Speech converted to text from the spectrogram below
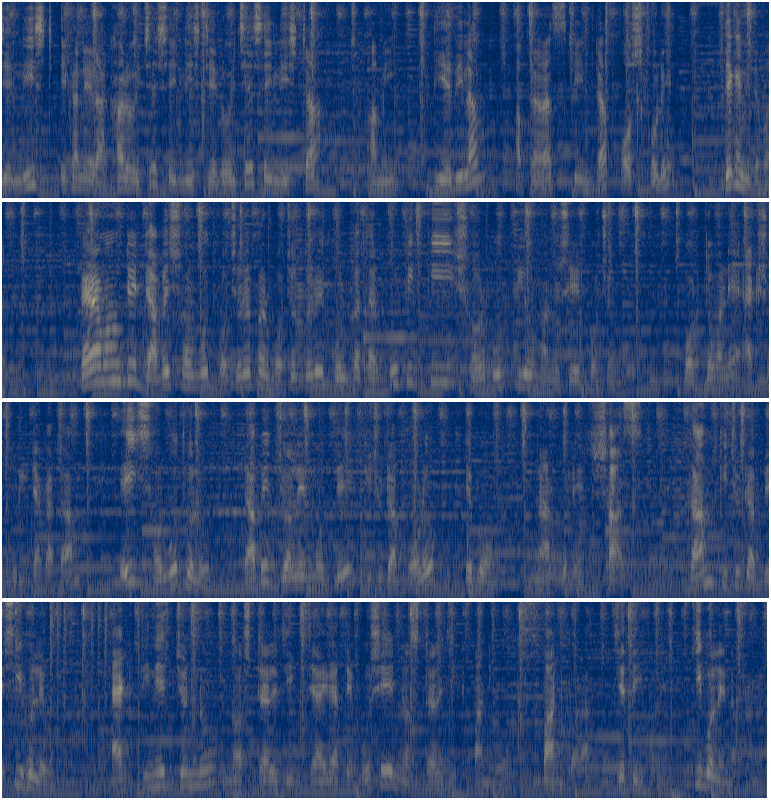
যে লিস্ট এখানে রাখা রয়েছে, সেই লিস্টে রয়েছে, সেই লিস্টটা আমি দিয়ে দিলাম। আপনারা স্ক্রিনটা পজ করে দেখে নিতে পারেন প্যারামাউন্টের ডাবের শরবত বছরের পর বছর ধরে কলকাতার প্রতিটি শরবত প্রিয় মানুষের পছন্দ। বর্তমানে একশো কুড়ি টাকা দাম। এই শরবত হলো ডাবের জলের মধ্যে কিছুটা বরফ এবং নারকোলের শ্বাস। দাম কিছুটা বেশি হলেও একদিনের জন্য নস্টালজিক জায়গাতে বসে নস্টালজিক পানীয় পান করা যেতেই পারে। কি বলেন আপনারা?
